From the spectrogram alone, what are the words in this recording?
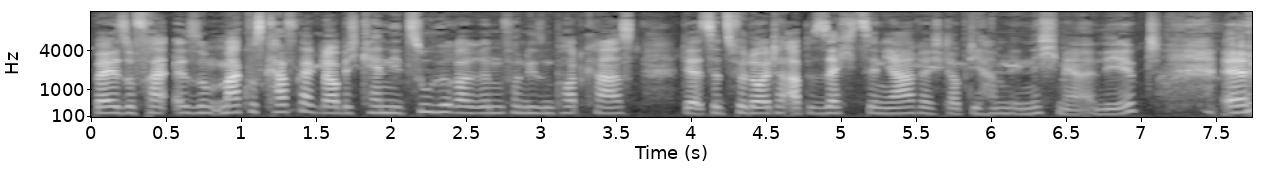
Weil so, Fra also Markus Kafka, glaube ich, kennen die Zuhörerinnen von diesem Podcast. Der ist jetzt für Leute ab 16 Jahre. Ich glaube, die haben den nicht mehr erlebt. Ähm,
